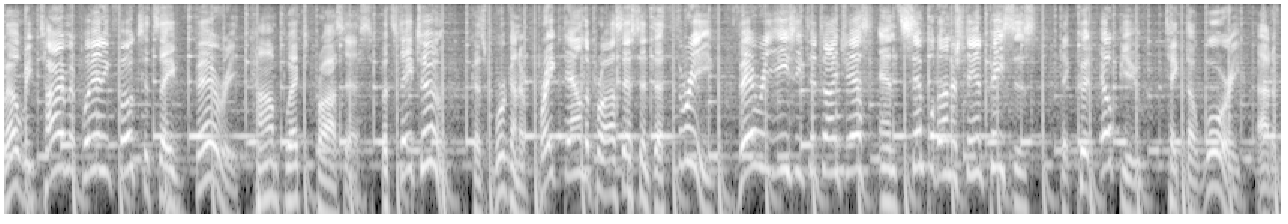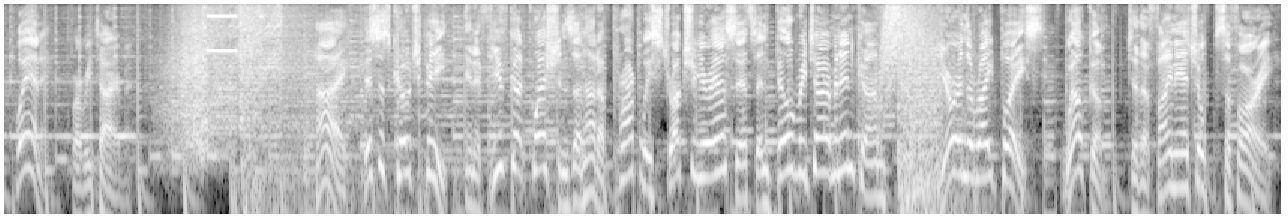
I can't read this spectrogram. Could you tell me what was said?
Well, retirement planning, folks, it's a very complex process. But stay tuned because we're going to break down the process into three very easy to digest and simple to understand pieces that could help you take the worry out of planning for retirement. Hi, this is Coach Pete, and if you've got questions on how to properly structure your assets and build retirement income, you're in the right place. Welcome to the Financial Safari.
